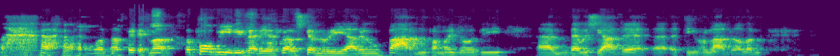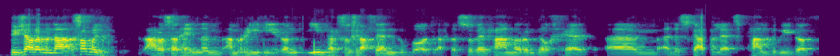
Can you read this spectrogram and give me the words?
Wel, na beth, mae ma pob un i'n credu ar Gwels Cymru ar yw barn pan mae'n dod i um, ddewisiadau y, y tîm rhwngladol. Ond dwi'n siarad fyna, samwyd aros ar hyn am, am rhy hir, ond un person sydd falle yn gwybod, achos oedd e'n rhan o'r ymgylchedd um, yn y Scarlet, pan ddigwyddodd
